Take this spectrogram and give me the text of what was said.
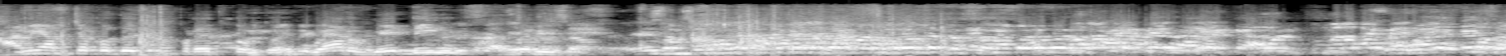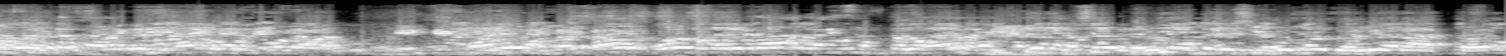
आम्ही आमच्या पद्धतीने प्रयत्न करतोय वी आर वेटिंग तुमच्याशी बोलणं झाले का आता?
